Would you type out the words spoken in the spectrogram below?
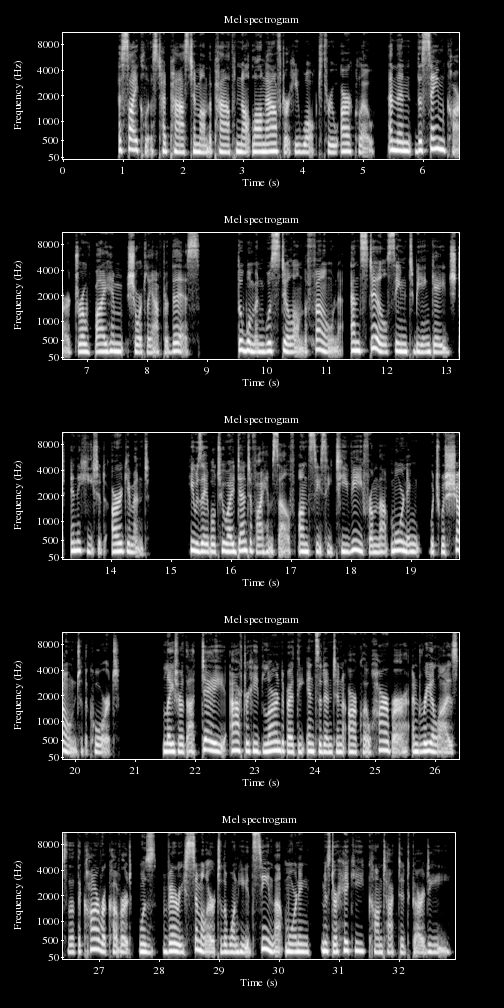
A cyclist had passed him on the path not long after he walked through Arklow, and then the same car drove by him shortly after this. The woman was still on the phone and still seemed to be engaged in a heated argument. He was able to identify himself on CCTV from that morning, which was shown to the court. Later that day, after he'd learned about the incident in Arklow Harbour and realised that the car recovered was very similar to the one he had seen that morning, Mr. Hickey contacted Gardaí.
